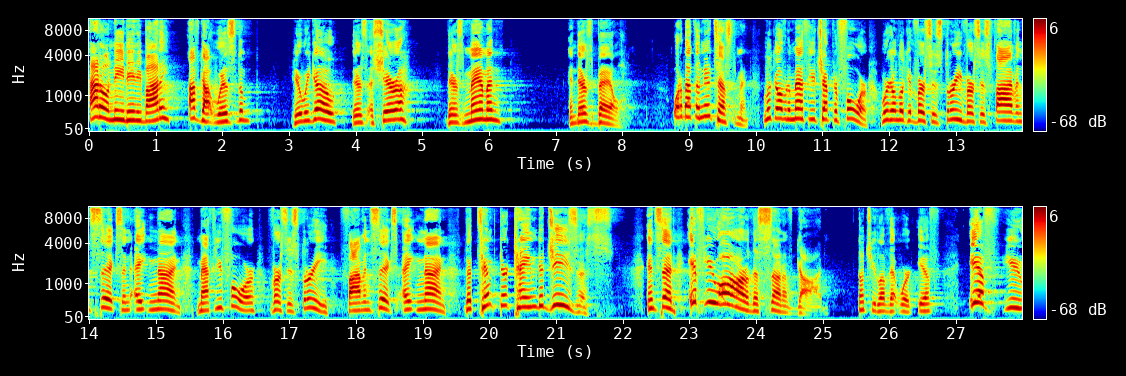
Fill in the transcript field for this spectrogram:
I don't need anybody. I've got wisdom. Here we go. There's Asherah, there's Mammon, and there's Baal. What about the New Testament? Look over to Matthew chapter 4. We're going to look at verses 3, verses 5 and 6, and 8 and 9. Matthew 4, verses 3, 5 and 6, 8 and 9. The tempter came to Jesus and said, If you are the Son of God, don't you love that word, if? If you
